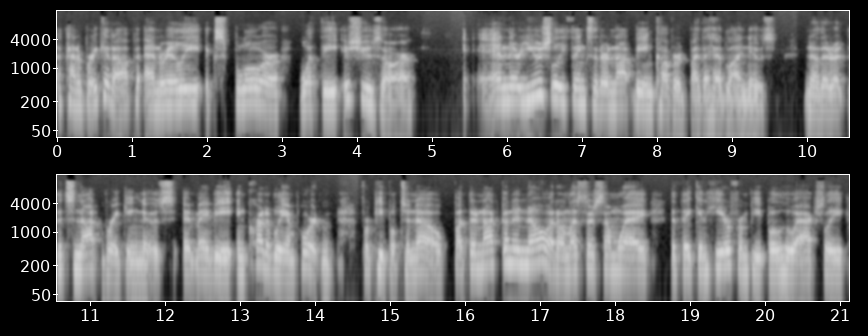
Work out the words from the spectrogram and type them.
uh, kind of break it up and really explore what the issues are and they're usually things that are not being covered by the headline news. No, that it's not breaking news. It may be incredibly important for people to know, but they're not going to know it unless there's some way that they can hear from people who actually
